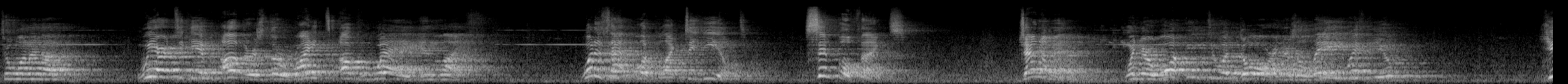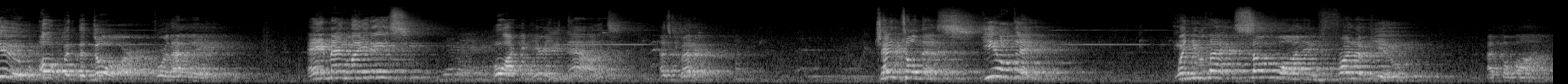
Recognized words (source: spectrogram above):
to one another. We are to give others the right of way in life. What does that look like to yield? Simple things. Gentlemen, when you're walking to a door and there's a lady with you, you open the door for that lady. Amen, ladies? Oh, I can hear you now. That's, that's better. Gentleness, yielding. When you let someone in front of you at the line,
